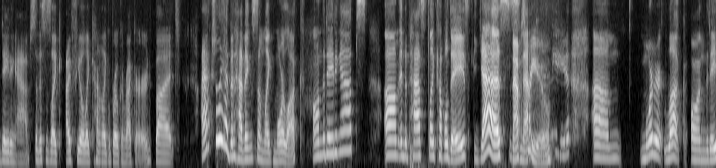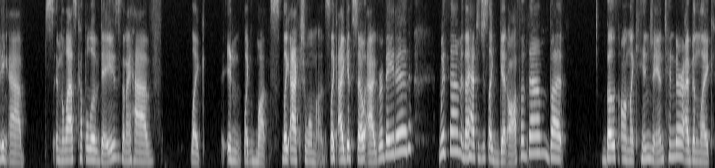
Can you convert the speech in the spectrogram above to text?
dating apps. So this is like I feel like kind of like a broken record, but I actually have been having some like more luck on the dating apps um in the past like couple days. Yes, snaps snap for you. Um more luck on the dating apps in the last couple of days than I have like in like months, like actual months. Like I get so aggravated with them and I have to just like get off of them, but both on like Hinge and Tinder, I've been like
